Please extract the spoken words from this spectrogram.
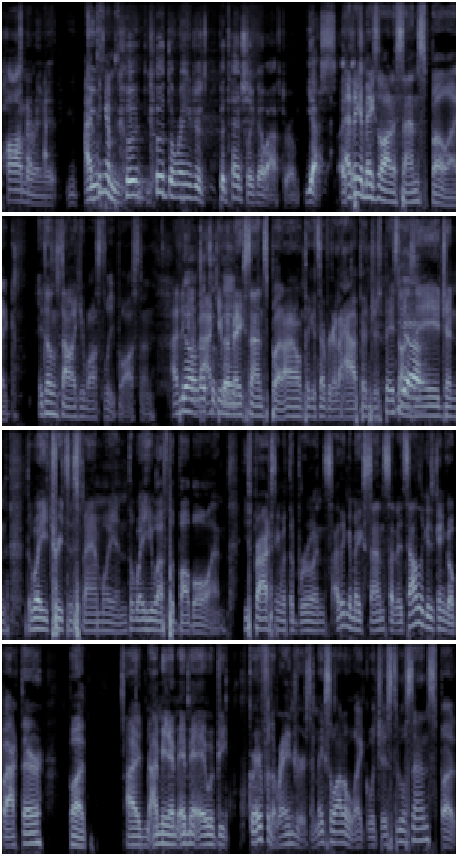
pondering it. Do, I think I'm, could could the Rangers potentially go after him? Yes, I, I think, think so. it makes a lot of sense, but like it doesn't sound like he wants to leave Boston. I think no, in a vacuum it makes sense, but I don't think it's ever going to happen just based on yeah. his age and the way he treats his family and the way he left the bubble and he's practicing with the Bruins. I think it makes sense that it sounds like he's going to go back there, but I I mean it, it, it, would be great for the Rangers. It makes a lot of like logistical sense, but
